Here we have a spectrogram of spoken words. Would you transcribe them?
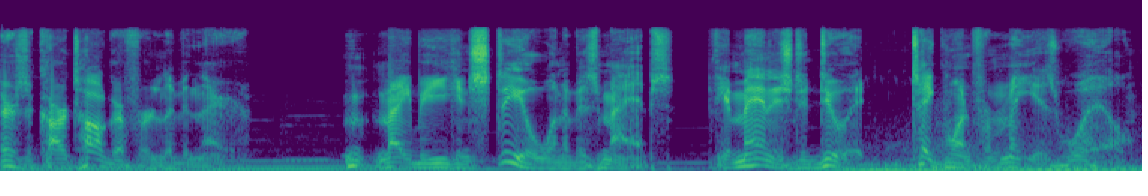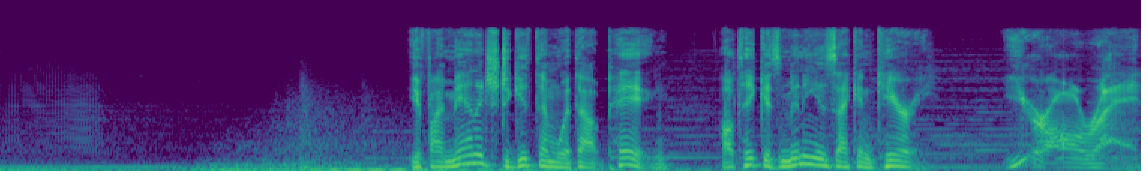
There's a cartographer living there. M- Maybe you can steal one of his maps. If you manage to do it, take one from me as well. If I manage to get them without paying, I'll take as many as I can carry. You're all right.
